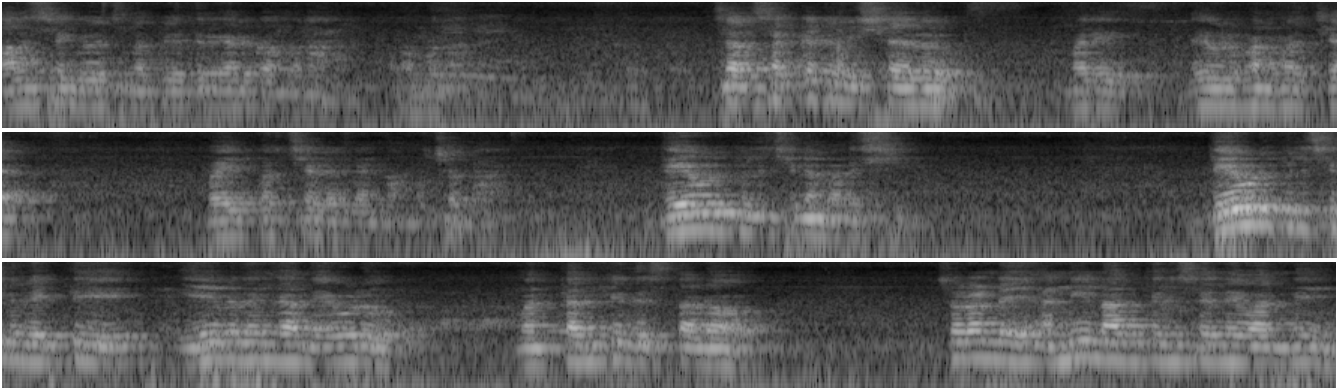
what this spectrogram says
ఆలస్యంగా వచ్చిన పేతురు గారికి వందనాలు వందనాలు చాలా చక్కటి విషయాలు మరి దేవుడు మన మధ్య బయటపరిచాడని నేను నమ్ముచున్నాను దేవుడు పిలిచిన మనిషి. దేవుడు పిలిచిన వ్యక్తి ఏ విధంగా దేవుడు మరి తనిఖీదిస్తాడో చూడండి అన్నీ నాకు తెలిసేనే వారిని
